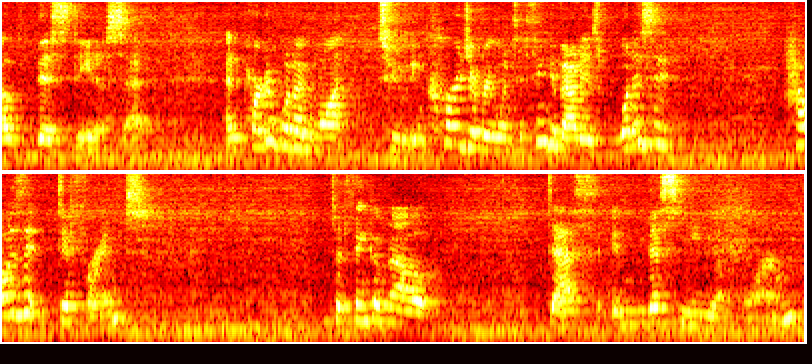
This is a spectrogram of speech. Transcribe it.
of this data set. And part of what I want to encourage everyone to think about is what is it, how is it different to think about death in this media form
